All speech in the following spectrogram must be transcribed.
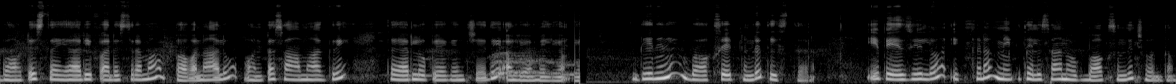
బాటిల్స్ తయారీ పరిశ్రమ భవనాలు వంట సామాగ్రి తయారీలో ఉపయోగించేది అల్యూమినియం. దీనిని బాక్సైట్ నుండి తీస్తారు. ఈ పేజీలో ఇక్కడ మీకు తెలుసా అని ఒక బాక్స్ ఉంది చూద్దాం.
